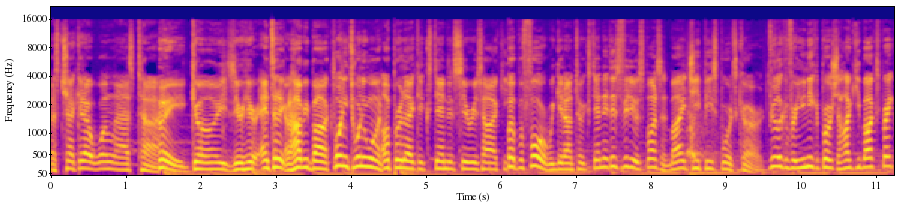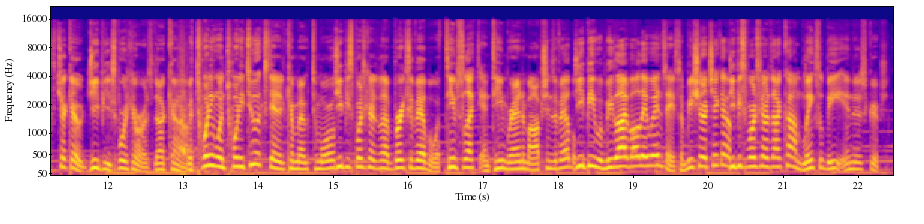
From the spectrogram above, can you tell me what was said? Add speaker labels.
Speaker 1: Let's check it out one last time. Hey guys, you're here and today got Hobby Box 2021 Upper Deck Extended Series Hockey. But before we get on to Extended, this video is sponsored by GP Sports Cards. If you're looking for a unique approach to hockey box breaks, check out gpsportscards.com. With 2122 Extended coming out tomorrow, GP Sports Cards will have breaks available with Team Select and Team Random options available. GP will be live all day Wednesday, so be sure to check out gpsportscards.com. Links will be in the description.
